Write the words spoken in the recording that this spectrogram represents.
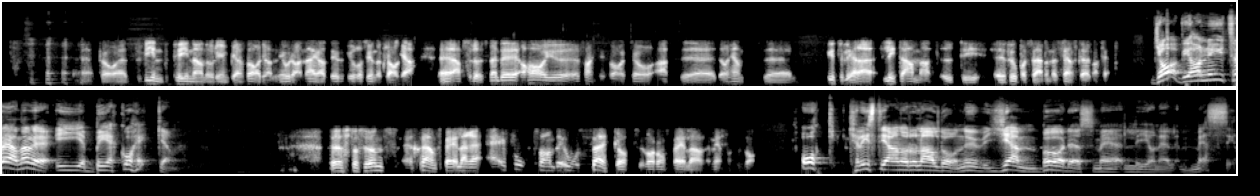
Eh, På ett vindpinande Olympiastadion. Jo då, nej, det vore synd att klaga. Eh, absolut. Men det har ju faktiskt varit så att eh, det har hänt eh, ytterligare lite annat ute i eh, fotbollsvärlden med svenska ögon. Ja, vi har ny tränare i BK Häcken. Östersunds stjärnspelare är fortfarande osäkert vad de spelar nästa säsong. Och Cristiano Ronaldo nu jämbördes med Lionel Messi.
